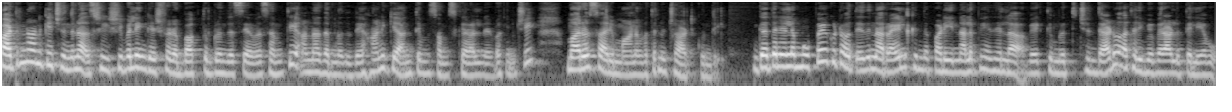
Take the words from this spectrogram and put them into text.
పట్టణానికి చెందిన శ్రీ శివలింగేశ్వర భక్త బృంద సేవ సమితి అన్నదమ్ముల మృతదేహానికి అంతిమ సంస్కారాలు నిర్వహించి మరోసారి మానవతను చాటుకుంది. గత నెల ముప్పై ఒకటవ తేదీన రైలు కింద పడి నలభై ఐదేళ్ళ వ్యక్తి మృతి చెందాడు. అతని వివరాలు తెలియవు.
